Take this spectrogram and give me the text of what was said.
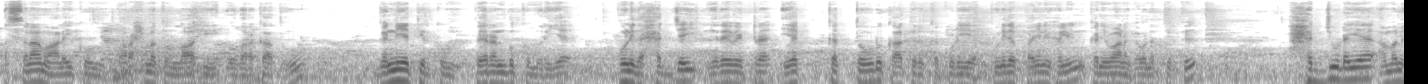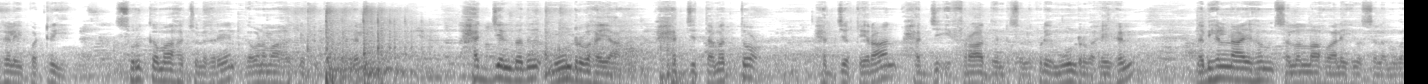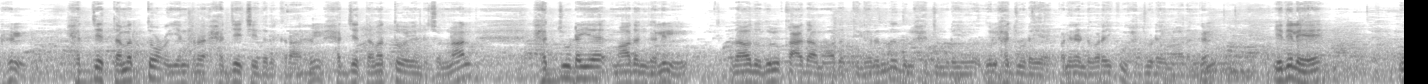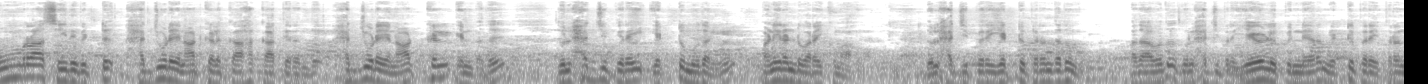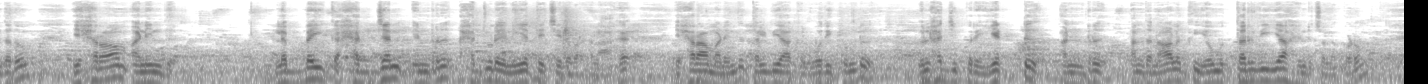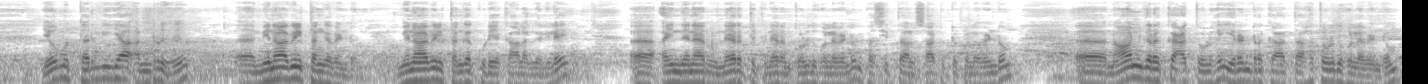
அஸ்லாம் அலைக்கும் வரமத்துல்லாஹி வபரகாத்துஹு. கண்ணியத்திற்கும் பேரன்புக்கும் உரிய புனித ஹஜ்ஜை நிறைவேற்ற ஏக்கத்தோடு காத்திருக்கக்கூடிய புனித பயணிகளின் கனிவான கவனத்திற்கு ஹஜ்ஜுடைய அமல்களை பற்றி சுருக்கமாக சொல்கிறேன் கவனமாக கேட்டுக்கொள்ளுங்கள். ஹஜ் என்பது மூன்று வகையாகும். ஹஜ் தமத்து ஹஜ் கிரான் ஹஜ் இஃப்ராத் என்று சொல்லக்கூடிய மூன்று வகைகள். நபிகள் நாயகம் சல்லல்லாஹு அலைஹி வஸல்லம் அவர்கள் ஹஜ்ஜை தமத்து என்ற ஹஜ்ஜை செய்திருக்கிறார்கள். ஹஜ்ஜை தமத்து என்று சொன்னால் ஹஜ்ஜுடைய மாதங்களில் அதாவது துல் காதா மாதத்திலிருந்து துல் ஹஜ்ஜுடைய துல் ஹஜ்ஜுடைய பன்னிரெண்டு வரைக்கும் ஹஜ்ஜுடைய மாதங்கள். இதிலே உம்ரா செய்துவிட்டு ஹஜ்ஜுடைய நாட்களுக்காக காத்திருந்து ஹஜ்ஜுடைய நாட்கள் என்பது துல்ஹஜ் பிறை எட்டு முதல் பனிரெண்டு வரைக்கும் ஆகும். துல்ஹஜ் பிறை எட்டு பிறந்ததும் அதாவது துல்ஹஜ் பிறை ஏழு பின்னேரம் எட்டு பிறை பிறந்ததும் இஹ்ராம் அணிந்து லப்பைக் ஹஜ்ஜன் என்று ஹஜ்ஜுடைய நியத்தை செய்தவர்களாக இஹ்ராம் அணிந்து தல்வியாக்கள் ஓதிக்கொண்டு துல்ஹஜ் பிறை எட்டு அன்று அந்த நாளுக்கு யோமு தர்வியா என்று சொல்லப்படும். யோமு தர்வியா அன்று மினாவில் தங்க வேண்டும். மினாவில் தங்கக்கூடிய காலங்களிலே ஐந்து நேரம் நேரத்துக்கு நேரம் தொழுது கொள்ள வேண்டும் பசித்தால் சாப்பிட்டு கொள்ள வேண்டும். நான்கு ரக்கா தொழுகை இரண்டு ரக்காத்தாக தொழுது கொள்ள வேண்டும்.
